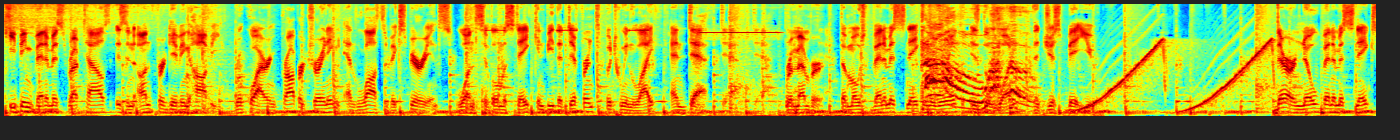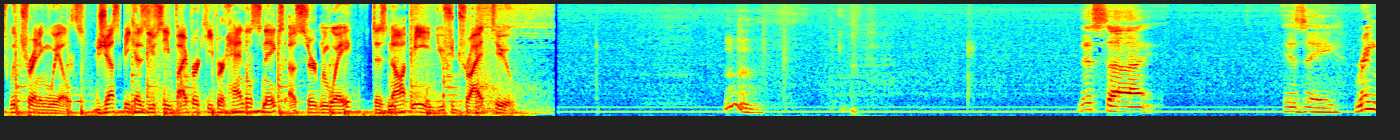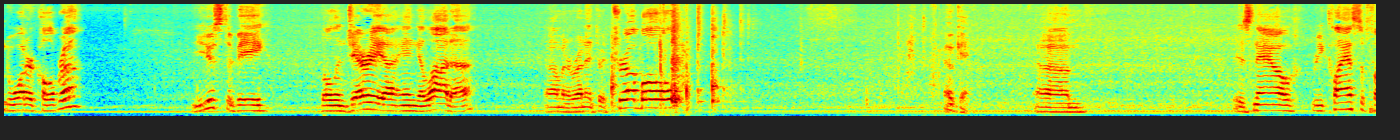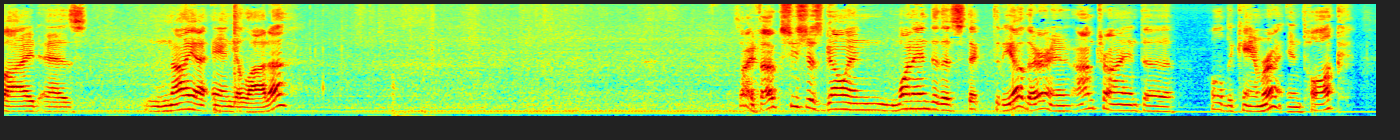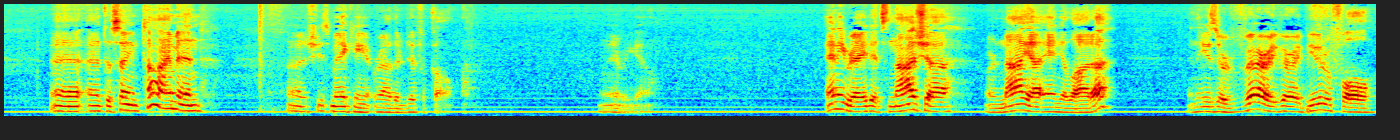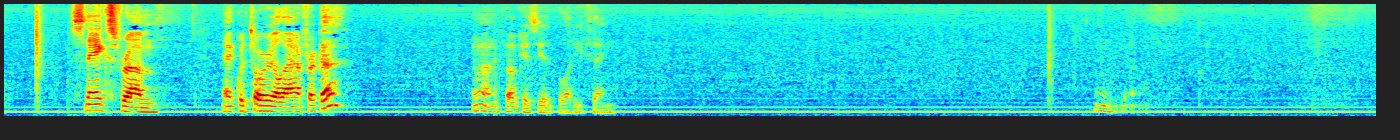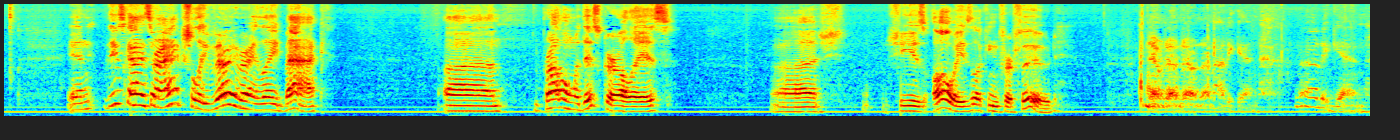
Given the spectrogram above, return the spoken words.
Keeping venomous reptiles is an unforgiving hobby, requiring proper training and lots of experience. One simple mistake can be the difference between life and death. death, death. Remember, the most venomous snake in the world is the one that just bit you. There are no venomous snakes with training wheels. Just because you see Viper Keeper handle snakes a certain way does not mean you should try it too. Hmm. This uh, is a ringed water cobra. It used to be Boulengerina annulata. I'm going to run into trouble. Okay. Um, is now reclassified as Naja annulata. Sorry folks, she's just going one end of the stick to the other and I'm trying to hold the camera and talk uh, at the same time and uh, she's making it rather difficult. There we go. Any rate, it's Naja or Naja annulata and these are very very beautiful snakes from equatorial Africa. Come on, focus, you bloody thing. There we go. And these guys are actually very, very laid back. Uh, the problem with this girl is uh, she, she is always looking for food. No, no, no, no, not again. Not again.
